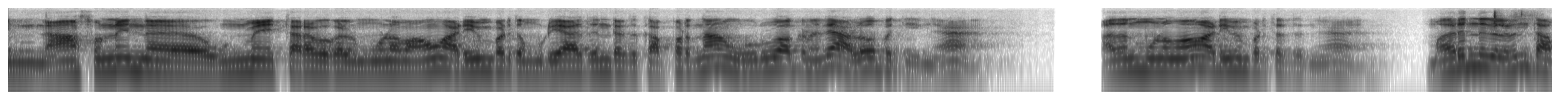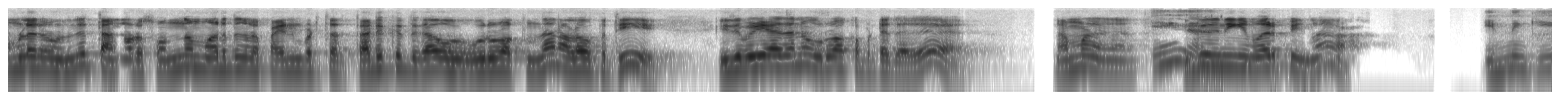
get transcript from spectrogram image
நான் சொன்ன இந்த உண்மை தரவுகள் மூலமாகவும் அடிமைப்படுத்த முடியாதுன்றதுக்கு அப்புறம் தான் உருவாக்குனதே அலோபதிங்க. அதன் மூலமாகவும் அடிமைப்படுத்துறதுங்க. மருந்துகள் வந்து தமிழர் வந்து தன்னோட சொந்த மருந்துகளை பயன்படுத்த தடுக்கிறதுக்காக உரு- உருவாக்குனது தான் அலோபதி. இது வழியா தானே உருவாக்கப்பட்டது நம்ம இது நீங்க மறுப்பீங்களா? இன்னைக்கு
